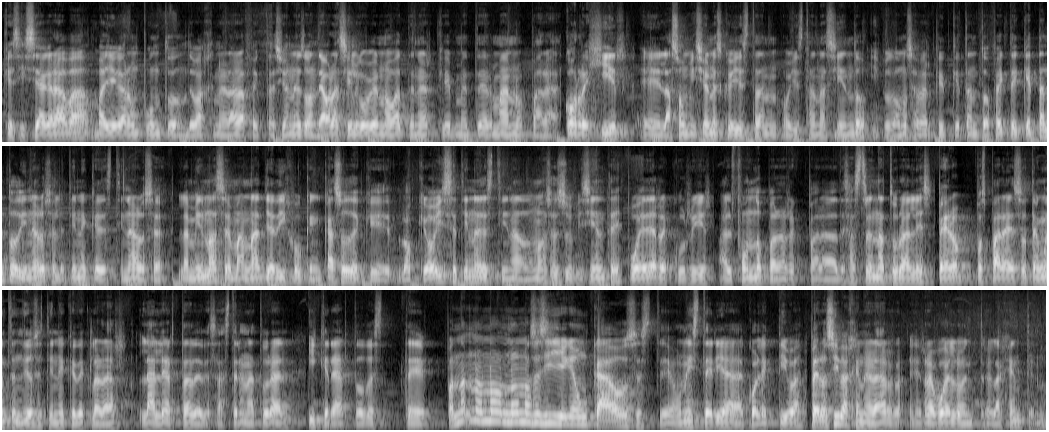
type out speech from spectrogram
que si se agrava va a llegar a un punto donde va a generar afectaciones, donde ahora sí el gobierno va a tener que meter mano para corregir eh, las omisiones que hoy están, hoy están haciendo y pues vamos a ver qué, qué tanto afecta y qué tanto dinero se le tiene que destinar. O sea, la misma Semarnat ya dijo que en caso de que lo que hoy se tiene destinado no sea suficiente, puede recurrir al fondo para, para desastres naturales, pero pues para eso tengo entendido se tiene que declarar la alerta de desastre natural y crear todo este, pues no, no, no, no, no sé si llegue a un caos, este, a una histeria colectiva, pero sí va a generar eh, revuelo entre la gente, ¿no?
